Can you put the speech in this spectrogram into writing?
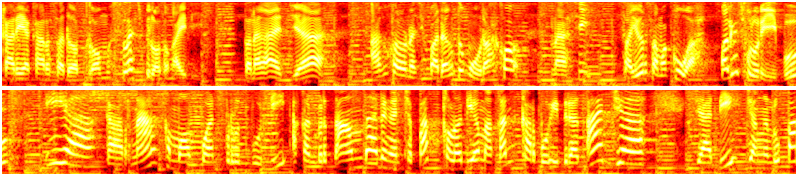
karyakarsa.com slash pilotok ID. Tenang aja, aku kalau nasi padang tuh murah kok. Nasi, sayur sama kuah, paling 10 ribu. Iya, karena kemampuan perut Budi akan bertambah dengan cepat kalau dia makan karbohidrat aja. Jadi, jangan lupa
